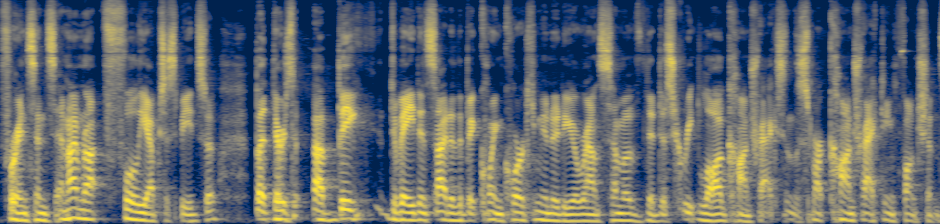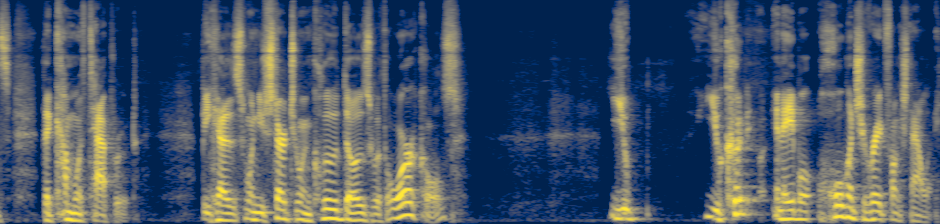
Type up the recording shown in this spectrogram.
for instance, and I'm not fully up to speed, so, but there's a big debate inside of the Bitcoin core community around some of the discrete log contracts and the smart contracting functions that come with Taproot. Because when you start to include those with oracles, you you could enable a whole bunch of great functionality.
